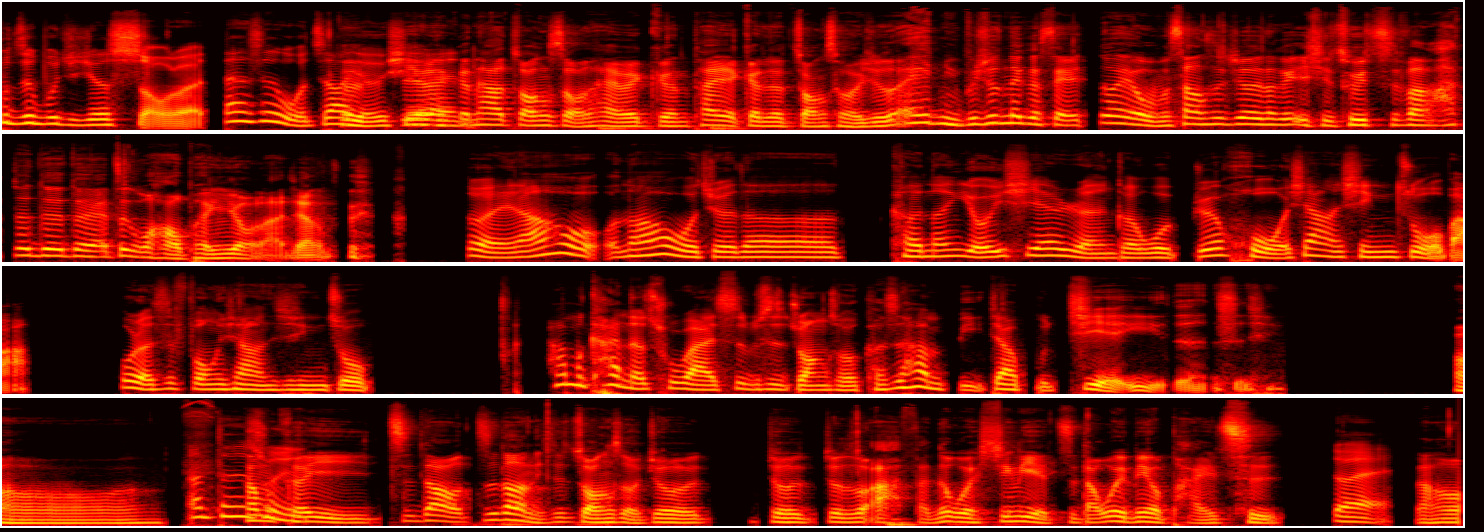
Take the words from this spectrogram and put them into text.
不知不觉就熟了。但是我知道有一些人，跟他装熟，他也会跟他也跟着装熟，就说哎、欸、你不就那个谁？对，我们上次就是那个一起出去吃饭啊，对对对，这个我好朋友啦这样子。对，然后然后我觉得。可能有一些人，可我觉得火象星座吧，或者是风象星座，他们看得出来是不是装熟，可是他们比较不介意这件事情。哦，那、啊、但是他们可以知道知道你是装熟，就就就说啊，反正我心里也知道，我也没有排斥，对，然后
